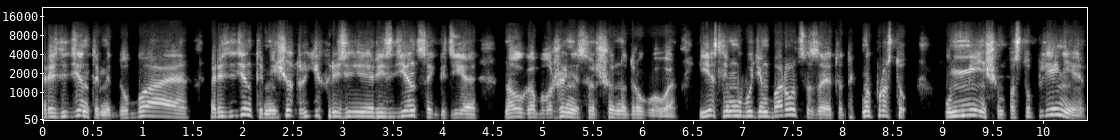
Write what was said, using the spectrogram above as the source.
резидентами Дубая, резидентами еще других резиденций, где налогообложение совершенно другого. И если мы будем бороться за это, так мы просто уменьшим поступление,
